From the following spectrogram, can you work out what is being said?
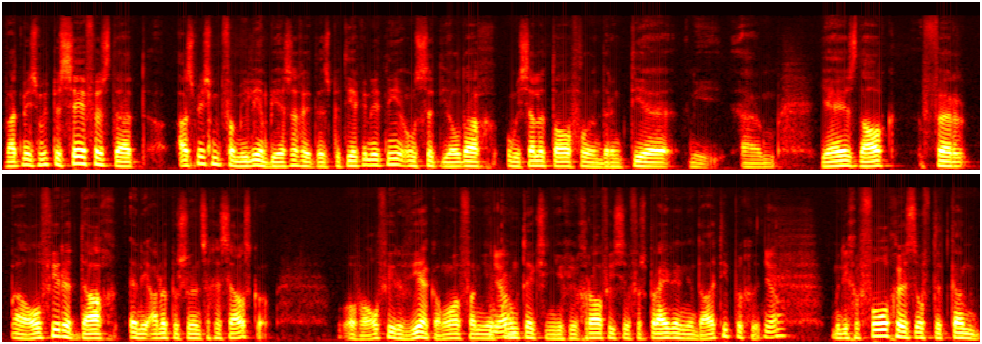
wat mens moet besef is dat as mens met familie en besigheid is beteken dit nie ons sit heeldag om dieselfde tafel en drink tee nie ehm um, jy is dalk vir 'n halfuur 'n dag in die ander persoon se geselskap of halfuur 'n week hang af van jou ja. konteks en jou geografiese verspreiding en daai tipe goed. Ja. Maar die gevolg is of dit kan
